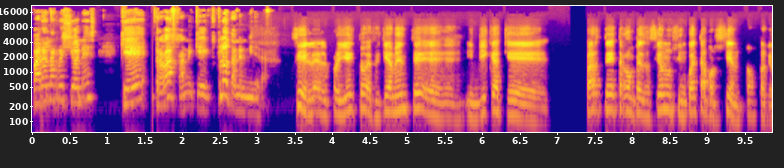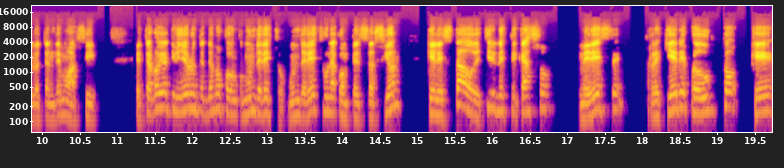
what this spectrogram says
para las regiones que trabajan, y que explotan el mineral. Sí, el, proyecto efectivamente eh, indica que parte de esta compensación, un 50%, porque lo entendemos así. Este royalty minero lo entendemos como, como, un derecho, un derecho, una compensación que el Estado de Chile en este caso merece, requiere producto que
